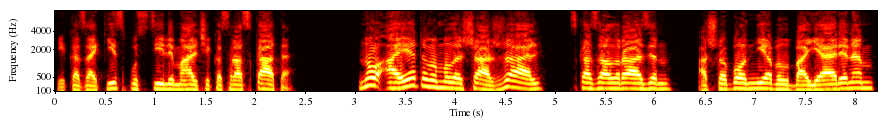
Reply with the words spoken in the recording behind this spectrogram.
И казаки спустили мальчика с раската. «Ну, а этого малыша жаль», — сказал Разин, «а чтобы он не был боярином,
